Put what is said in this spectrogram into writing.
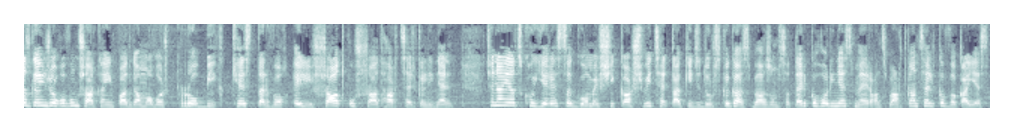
Ազգային ժողովում շարքային падգամավոր Ռոբիկ քեզ տրվող էլի շատ ու շատ հարցեր կլինեն։ Չնայած քո երեսը գոմեշի կաշվից է տակից դուրս կգաս, բազում ստեր կհորինես մեռանց մարդկանց էլ կվկայես։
